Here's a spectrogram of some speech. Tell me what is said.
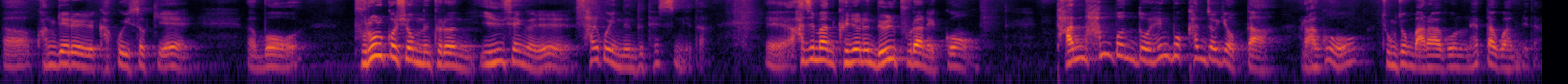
어, 관계를 갖고 있었기에 어, 뭐 부러울 것이 없는 그런 인생을 살고 있는 듯 했습니다. 예, 하지만 그녀는 늘 불안했고 단 한 번도 행복한 적이 없다라고 종종 말하곤 했다고 합니다.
